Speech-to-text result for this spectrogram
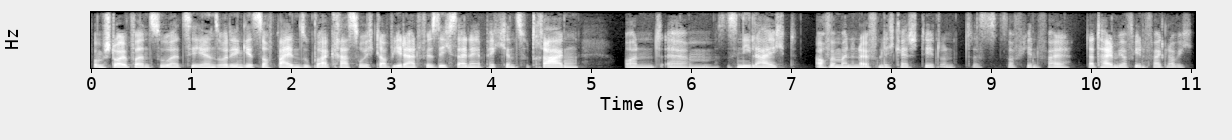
vom Stolpern zu erzählen? So, denen geht's doch beiden super krass. So, ich glaube, jeder hat für sich seine Päckchen zu tragen und ähm, es ist nie leicht. auch wenn man in der Öffentlichkeit steht. Und das ist auf jeden Fall, da teilen wir auf jeden Fall, glaube ich,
